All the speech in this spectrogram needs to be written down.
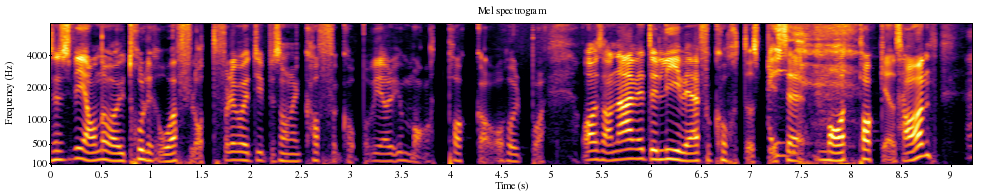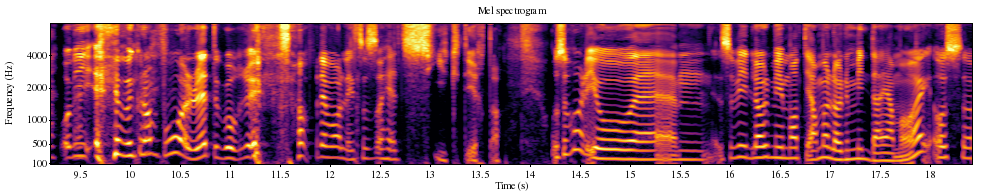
syns vi andre var utrolig råflott, for det var jo typisk sånn en kaffekopp, og vi hadde jo matpakker og holdt på. Og han sa nei, vet du, livet er for kort å spise matpakker, sa han. Og vi, men hvordan får du det til å gå rundt? For det var liksom så helt sykt dyrt, da. Og så var det jo eh, Så vi lagde mye mat hjemme, og lagde middag hjemme òg. Og så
